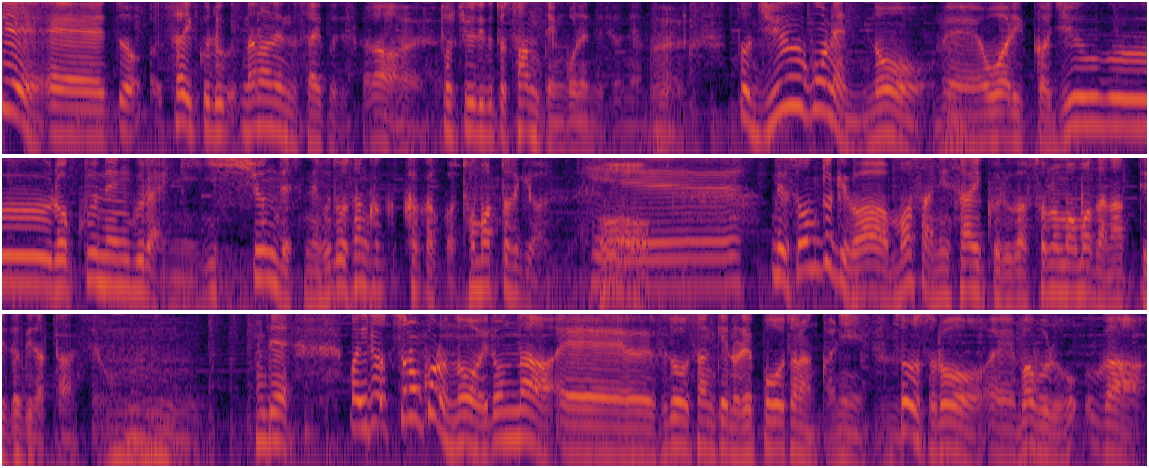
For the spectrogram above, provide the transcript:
えーと、サイクル7年のサイクルですから、はい、途中でいくと3.5年ですよね、はい、と15年の、えー、終わりか16年ぐらいに一瞬ですね不動産価格が止まった時があるんですね。でその時はまさにサイクルがそのままだなっていう時だったんですよ、うんで、まあ、いろその頃のいろんな、えー、不動産系のレポートなんかに、うん、そろそろ、えー、バブルが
